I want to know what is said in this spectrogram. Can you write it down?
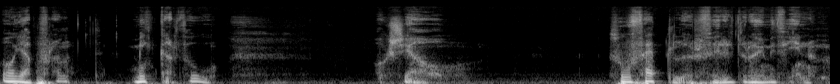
og jafnframt minkar þú og sjá. Þú fellur fyrir draumi þínum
